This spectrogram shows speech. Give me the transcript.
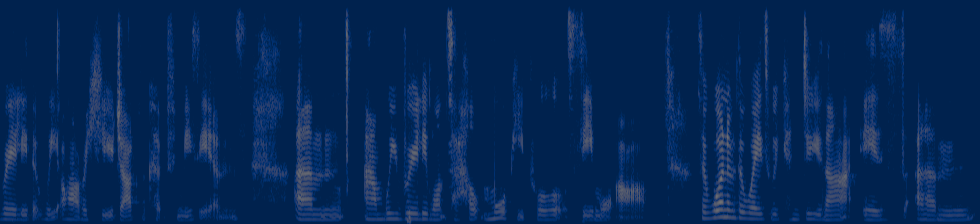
really that we are a huge advocate for museums. Um, and we really want to help more people see more art. So, one of the ways we can do that is um,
